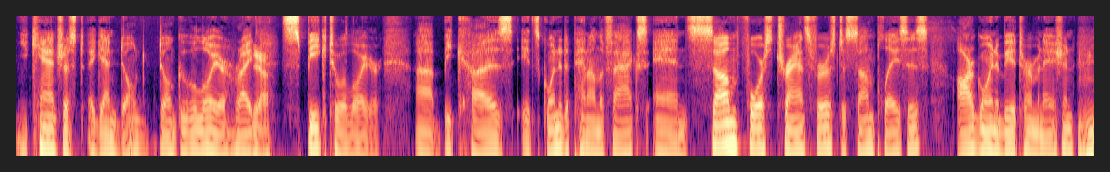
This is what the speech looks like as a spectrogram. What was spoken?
you can't just again don't don't Google lawyer, right? Yeah. Speak to a lawyer uh, because it's going to depend on the facts and some forced transfers to some places are going to be a termination mm-hmm.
